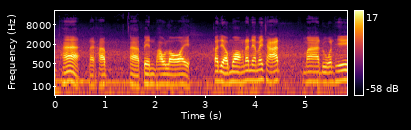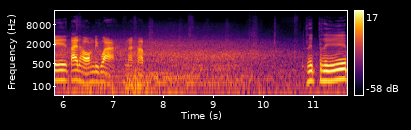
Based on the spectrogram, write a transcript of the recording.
22575 นะครับอ่าเป็นเพาลอย ก็เดี๋ยวมองด้านเนี้ยไม่ชัด มาดูกันที่ใต้ท้องดีกว่านะครับพรึบพรึบ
